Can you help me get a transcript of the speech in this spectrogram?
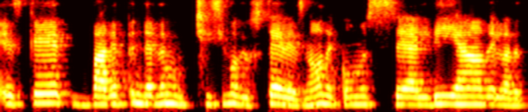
es que va a depender de muchísimo de ustedes, ¿no? De cómo sea el día, de la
